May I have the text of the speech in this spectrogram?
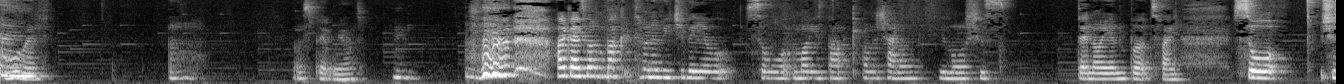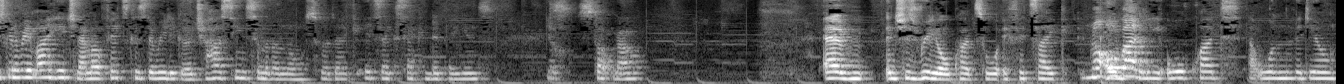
Oh, that's a bit weird. Hmm. Hi guys, welcome back to another YouTube video. So Molly's back on the channel. You know she's a bit annoying, but it's fine. So she's gonna rate my H&M outfits because they're really good. She has seen some of them though, so like it's like second opinions. Yep. Stop now. Um, and she's really awkward. So if it's like Not awkward. awkward at all in the video,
